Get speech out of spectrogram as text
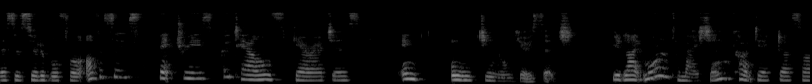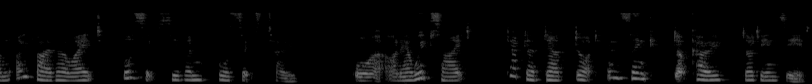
This is suitable for offices, factories, hotels, garages, and all general usage. If you'd like more information, contact us on 0508 467 462 or on our website www.insync.co.nz.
